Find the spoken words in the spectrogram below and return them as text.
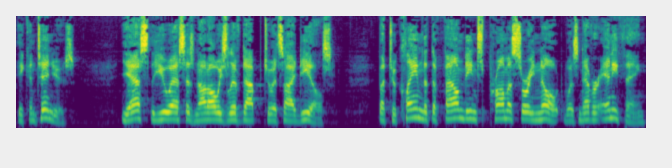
He continues, Yes, the U.S. has not always lived up to its ideals, but to claim that the founding's promissory note was never anything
